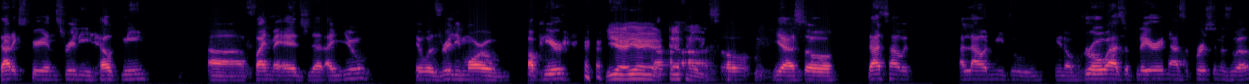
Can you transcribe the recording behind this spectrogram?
that experience really helped me uh, find my edge. That I knew it was really more of up here. yeah, yeah, yeah, definitely. Uh, so yeah, so that's how it allowed me to you know grow as a player and as a person as well.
